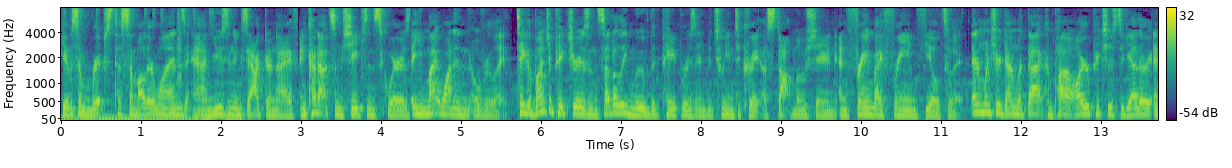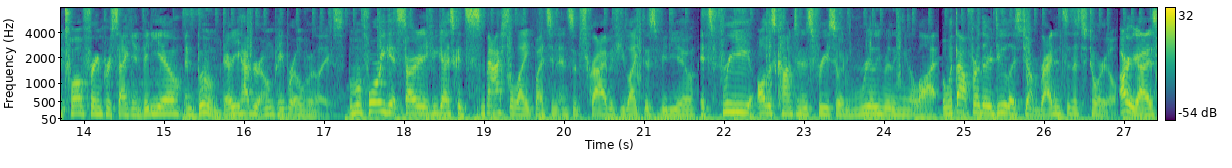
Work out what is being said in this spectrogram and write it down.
give some rips to some other ones, and use an X-Acto knife and cut out some shapes and squares that you might want in an overlay. Take a bunch of pictures and subtly move the papers in between to create a stop motion and frame by frame feel to it. Then once you're done with that, compile all your pictures together in a 12 frame per second video, and boom, there you have your own paper overlays. But before we get started, if you guys could smash the like button and subscribe if you like this video. It's free, all this content is free, so it really, really mean a lot. But without further ado, let's jump right into the tutorial. All right guys,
